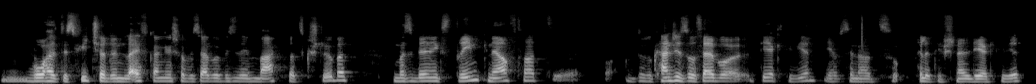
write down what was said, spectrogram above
wo halt das Feature dann live gegangen ist, habe ich selber ein bisschen den Marktplatz gestöbert. Und was mich dann extrem genervt hat, du kannst es so selber deaktivieren, ich habe es dann halt so relativ schnell deaktiviert,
